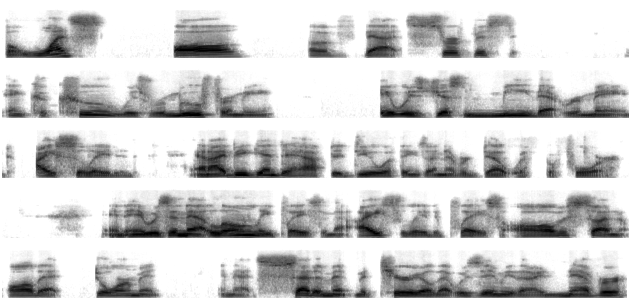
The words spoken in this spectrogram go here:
But once all of that surface and cocoon was removed from me, it was just me that remained isolated. And I began to have to deal with things I never dealt with before. And it was in that lonely place, in that isolated place, all of a sudden, all that dormant and that sediment material that was in me that I never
